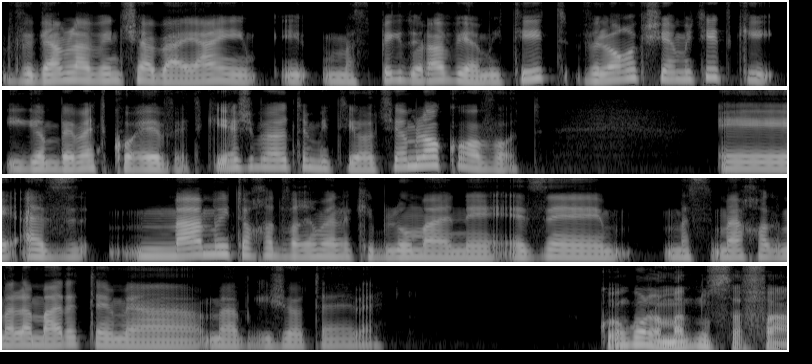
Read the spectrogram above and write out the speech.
וגם להבין שהבעיה היא, היא מספיק גדולה והיא אמיתית, ולא רק שהיא אמיתית, כי היא גם באמת כואבת, כי יש בעיות אמיתיות שהן לא כואבות. אה, אז מה מתוך הדברים האלה קיבלו מענה? איזה, מה, מה למדתם מה, מהפגישות האלה? קודם כל למדנו שפה.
